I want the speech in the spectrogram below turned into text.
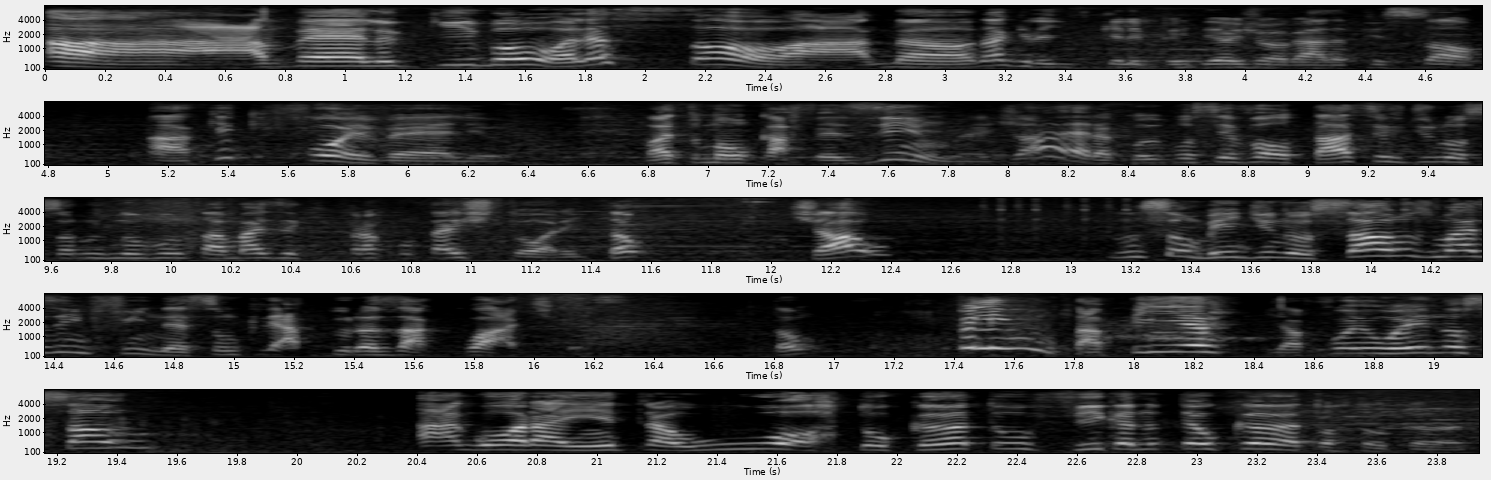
Ah, velho, que bom. Olha só. Ah, não. Não acredito que ele perdeu a jogada, pessoal. Ah, o que que foi, velho? Vai tomar um cafezinho? É, já era. Quando você voltar, seus dinossauros não vão estar mais aqui pra contar a história. Então, tchau. Não são bem dinossauros, mas enfim, né? São criaturas aquáticas. Então, plim, tapinha. Já foi o reinossauro. Agora entra o ortocanto. Fica no teu canto, ortocanto.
